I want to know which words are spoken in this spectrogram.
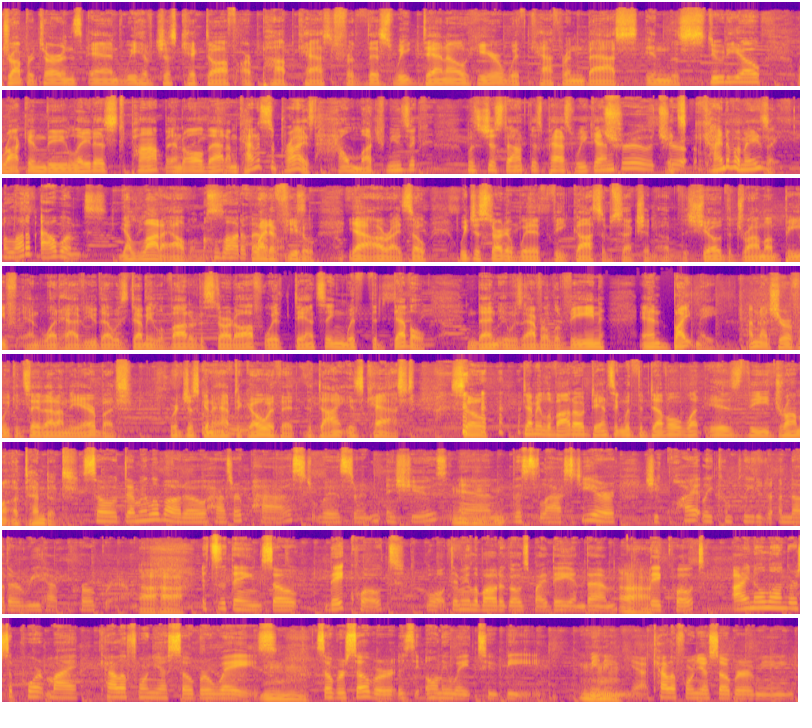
drop returns, and we have just kicked off our popcast for this week. Dano here with Katherin Bass in the studio, rocking the latest pop and all that. I'm kind of surprised how much music was just out this past weekend. True, true. It's kind of amazing. A lot of albums. Yeah, A lot of albums. A lot of Quite albums. a few. Yeah, all right. So we just started with the gossip section of the show, the drama, beef, and what have you. That was Demi Lovato to start off with Dancing with the Devil. And then it was Avril Lavigne and Bite Me. I'm not sure if we can say that on the air, but we're just going to have to go with it. The die is cast. So, Demi Lovato, Dancing with the Devil, what is the drama attendant? So Demi Lovato has her past with certain issues, Mhm. and this last year she quietly completed another rehab program. Aha. It's the thing. So they quote, well, Demi Lovato goes by they and them. Uh-huh. They quote, "I no longer support my California sober ways. Mhm. Sober, sober is the only way to be." Mhm. Meaning, yeah, California sober meaning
